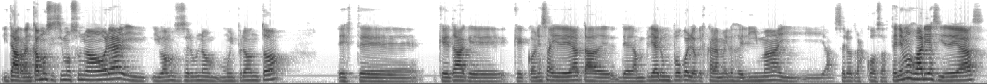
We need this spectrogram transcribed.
Y ta, arrancamos, hicimos uno ahora y vamos a hacer uno muy pronto. Este, que, ta, que, que con esa idea ta, de, de ampliar un poco lo que es Caramelos de Lima y, y hacer otras cosas. Tenemos varias ideas.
